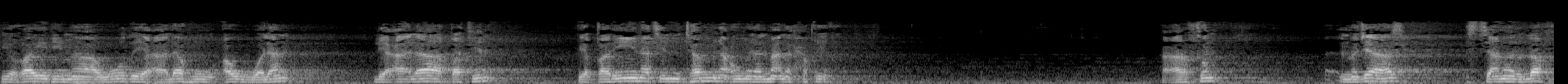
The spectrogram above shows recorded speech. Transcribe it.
في غير ما وضع له أولا لعلاقة بقرينة تمنع من المعنى الحقيقي. عرفتم؟ المجاز استعمال اللفظ.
